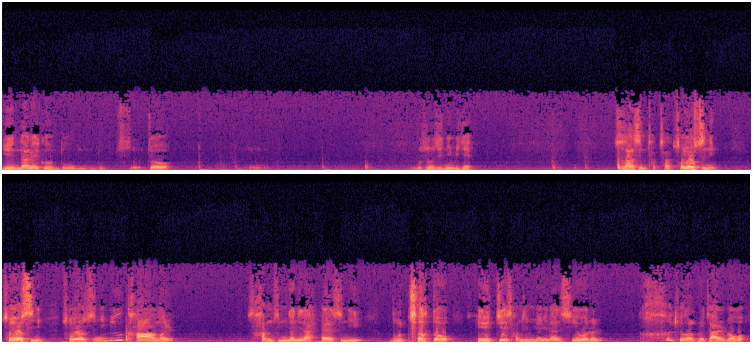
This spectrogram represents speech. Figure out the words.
옛날에 그, 누, 누 저, 무슨 스님이지? 서산스님 탑차 소요스님, 소요스님, 소요스님이 그 강을 30년이나 했으니 무척 또 했지 30년이나 세월을 그 경을 그렇게 잘 보고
